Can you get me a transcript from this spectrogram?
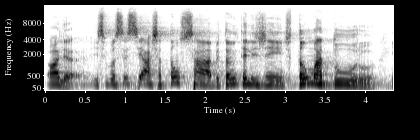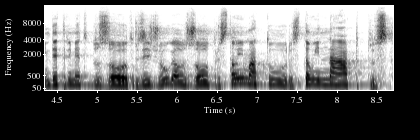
olha, e se você se acha tão sábio, tão inteligente, tão maduro, em detrimento dos outros, e julga os outros tão imaturos, tão inaptos,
